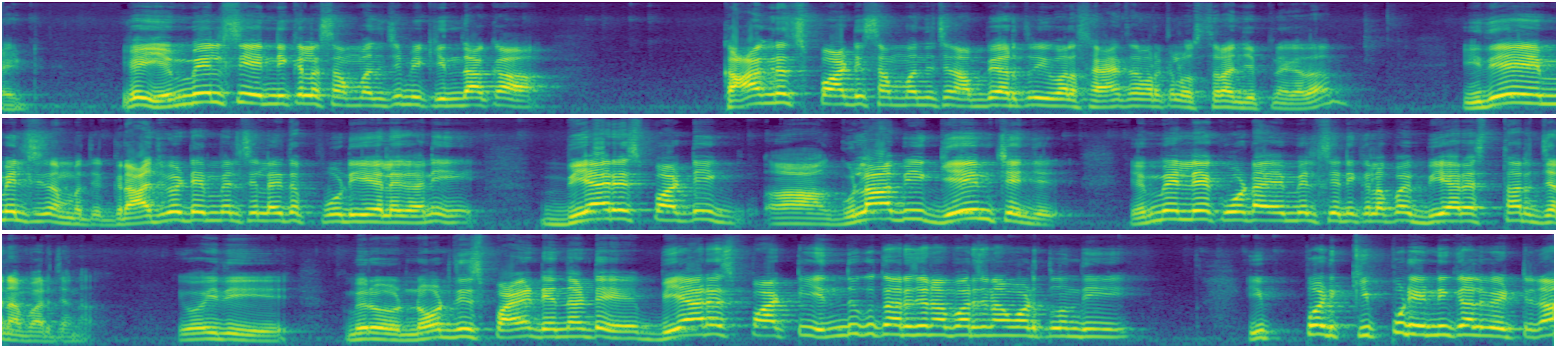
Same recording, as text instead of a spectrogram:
రైట్. ఇక ఎమ్మెల్సీ ఎన్నికలకు సంబంధించి మీకు ఇందాక కాంగ్రెస్ పార్టీ సంబంధించిన అభ్యర్థులు ఇవాళ సాయంత్రం వరకు వస్తారని చెప్పిన కదా? ఇదే ఎమ్మెల్సీ సంబంధించి గ్రాడ్యుయేట్ ఎమ్మెల్సీలు అయితే పోటీ చేయలే కానీ బీఆర్ఎస్ పార్టీ గులాబీ game change MLA quota MLC ఎన్నికలపై బీఆర్ఎస్ తర్జన భర్జన. ఇగో ఇది మీరు నోట్ దిస్ పాయింట్ ఏంటంటే బీఆర్ఎస్ పార్టీ ఎందుకు తర్జన భర్జన పడుతుంది? ఇప్పటికిప్పుడు ఎన్నికలు పెట్టినా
